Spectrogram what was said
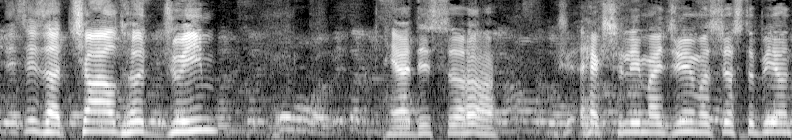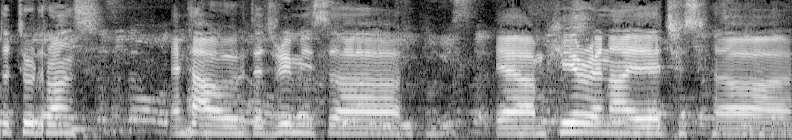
This is a childhood dream. Yeah, this uh, actually my dream was just to be on the Tour de France, and now the dream is uh, yeah I'm here and I just uh,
